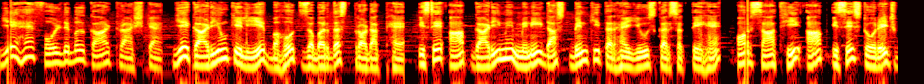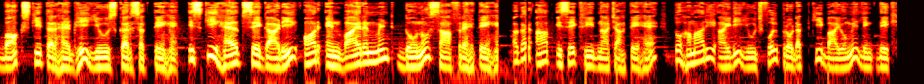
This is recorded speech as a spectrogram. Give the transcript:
ये है foldable car trash can ये गाड़ियों के लिए बहुत ज़बरदस्त प्रोडक्ट है। इसे आप गाड़ी में मिनी डस्टबिन की तरह यूज़ कर सकते हैं और साथ ही आप इसे स्टोरेज बॉक्स की तरह भी यूज़ कर सकते हैं। इसकी हेल्प से गाड़ी और एनवायरनमेंट दोनों साफ़ रहते हैं। अगर आप इसे खरीदना चाहते हैं तो हमारी आईडी यूजफुल प्रोडक्ट की बायो में लिंक देखें।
